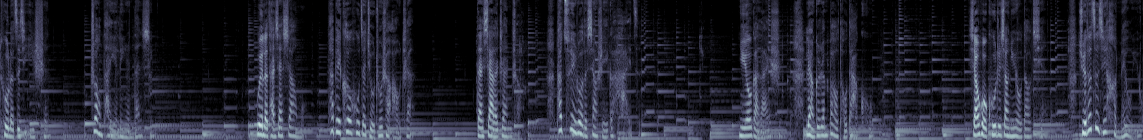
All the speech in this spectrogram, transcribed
吐了自己一身，状态也令人担心。为了谈下项目，他陪客户在酒桌上鏖战。但下了战场，他脆弱的像是一个孩子。女友赶来时，两个人抱头大哭。小伙哭着向女友道歉，觉得自己很没有用。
